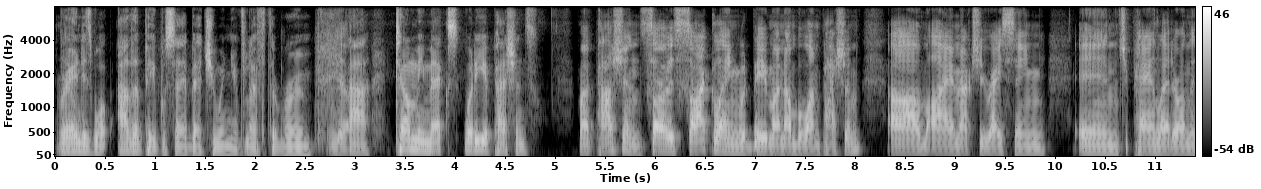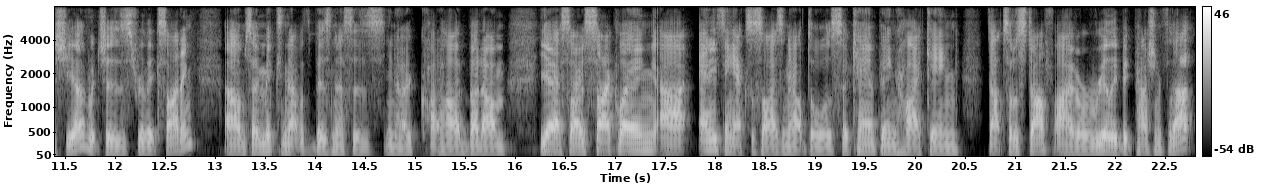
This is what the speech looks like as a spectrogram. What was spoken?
Brand is what other people say about you when you've left the room. Yeah. Uh, tell me, Max, what are your passions? My passion. So cycling would be my number one passion. Um, I am actually racing in Japan later on this year, which is really exciting. Um, so mixing that with business is you know quite hard, but um, yeah. So cycling, uh, anything exercise and outdoors, so camping, hiking, that sort of stuff. I have a really big passion for that.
